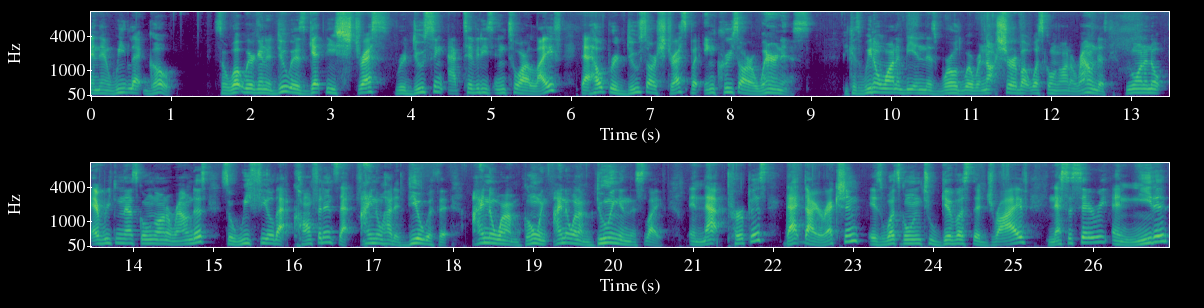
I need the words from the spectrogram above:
and then we let go. So, what we're gonna do is get these stress reducing activities into our life that help reduce our stress but increase our awareness. Because we don't wanna be in this world where we're not sure about what's going on around us. We wanna know everything that's going on around us so we feel that confidence that I know how to deal with it. I know where I'm going. I know what I'm doing in this life. And that purpose, that direction is what's going to give us the drive necessary and needed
